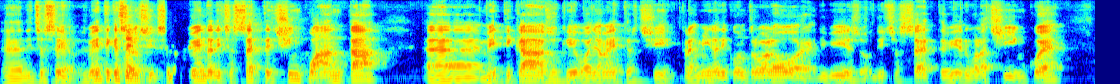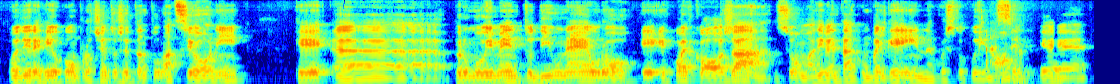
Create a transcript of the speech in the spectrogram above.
eh, 17. Metti che se, lo si, se, lo si, vende a 17,50, eh, metti caso che io voglia metterci 3.000 di controvalore diviso 17,5, vuol dire che io compro 171 azioni che eh, per un movimento di un euro e, e, qualcosa, insomma, diventa anche un bel gain questo qui, no? Sì. Perché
